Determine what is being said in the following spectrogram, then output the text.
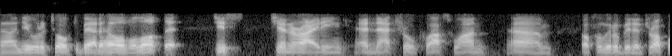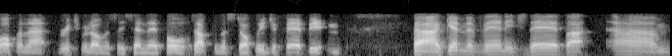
uh, Neil would have talked about a hell of a lot that just generating a natural plus one um, off a little bit of drop off, and that Richmond obviously send their forwards up to the stoppage a fair bit and uh, get an advantage there. But um,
